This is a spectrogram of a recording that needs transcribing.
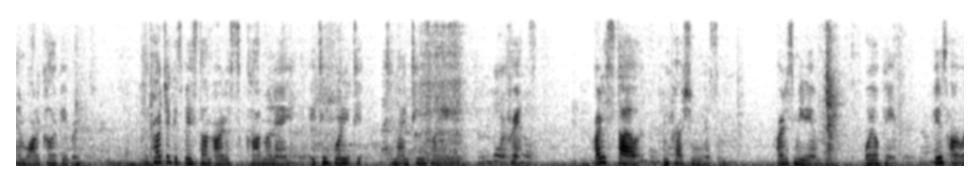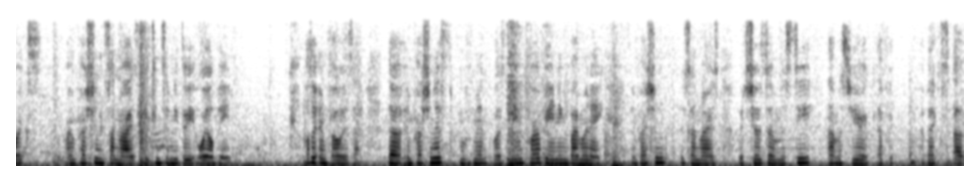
and watercolor paper. The project is based on artist Claude Monet, 1840 to 1928, France. Artist style, Impressionism. Artist medium, oil paint. Famous artworks are Impression Sunrise, 1873 oil paint. Other info is that the Impressionist movement was named for a painting by Monet, Impression Sunrise, which shows the misty atmospheric effects of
